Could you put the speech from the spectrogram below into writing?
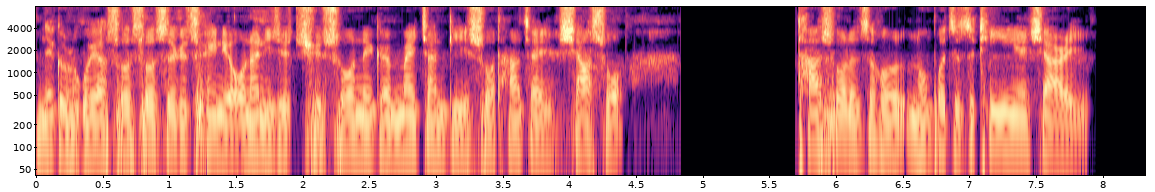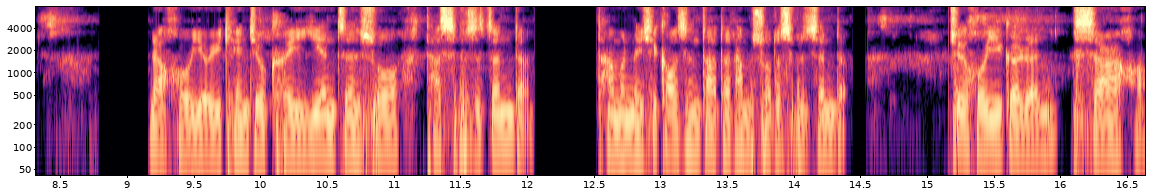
那个如果要说说是个吹牛，那你就去说那个麦迦帝说他在瞎说，他说了之后，龙波只是听一下而已，然后有一天就可以验证说他是不是真的。他们那些高僧大德，他们说的是不是真的？最后一个人，十二号，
